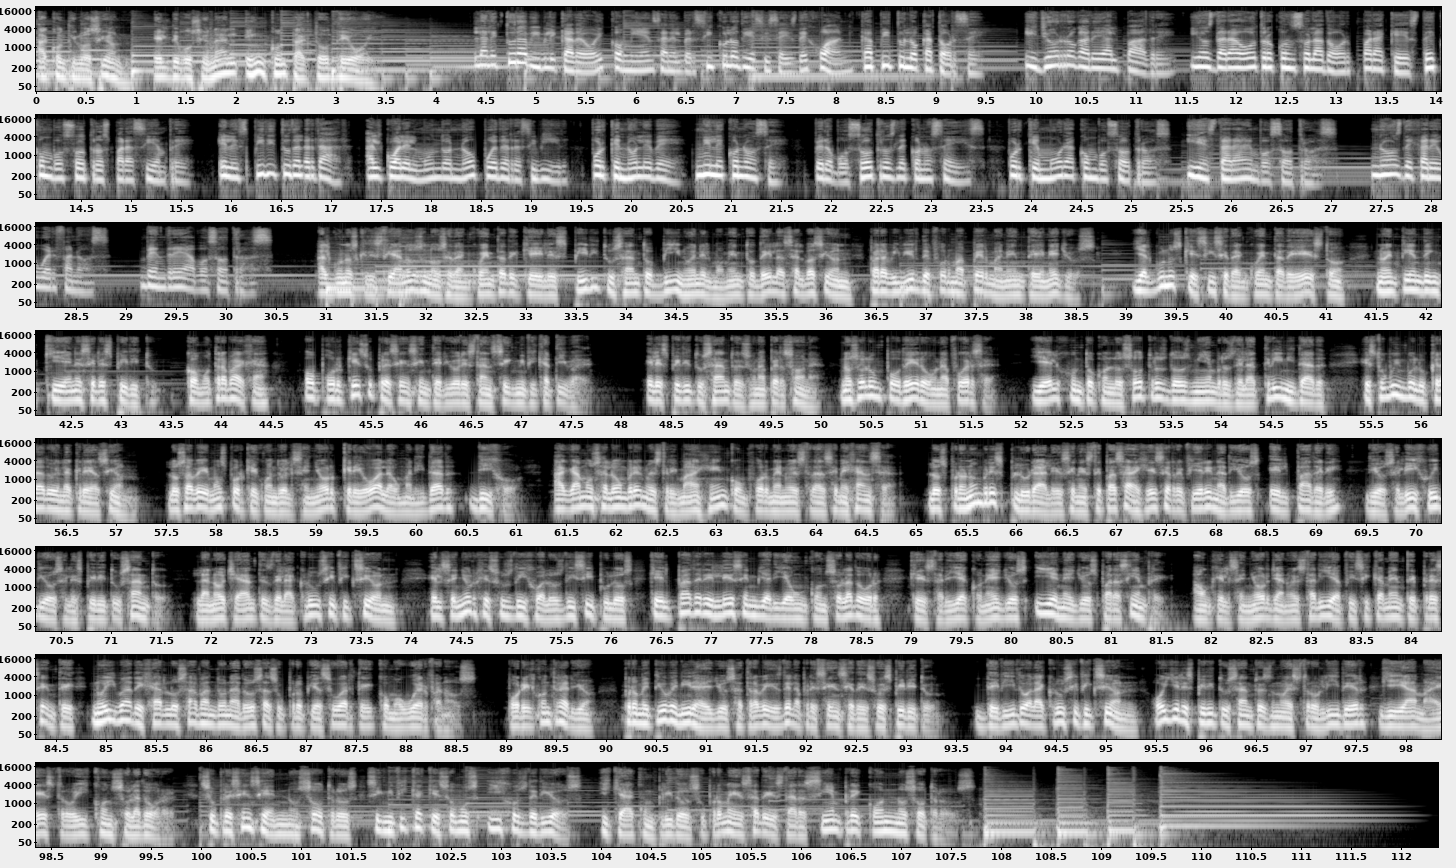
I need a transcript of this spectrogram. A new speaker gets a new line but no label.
A continuación, el devocional en contacto de hoy.
La lectura bíblica de hoy comienza en el versículo 16 de Juan, capítulo 14. Y yo rogaré al Padre, y os dará otro consolador para que esté con vosotros para siempre, el Espíritu de la verdad, al cual el mundo no puede recibir, porque no le ve ni le conoce, pero vosotros le conocéis, porque mora con vosotros y estará en vosotros. No os dejaré huérfanos vendré a vosotros.
Algunos cristianos no se dan cuenta de que el Espíritu Santo vino en el momento de la salvación para vivir de forma permanente en ellos. Y algunos que sí se dan cuenta de esto no entienden quién es el Espíritu, cómo trabaja o por qué su presencia interior es tan significativa. El Espíritu Santo es una persona, no solo un poder o una fuerza, y él junto con los otros dos miembros de la Trinidad estuvo involucrado en la creación. Lo sabemos porque cuando el Señor creó a la humanidad, dijo, Hagamos al hombre nuestra imagen conforme a nuestra semejanza. Los pronombres plurales en este pasaje se refieren a Dios el Padre, Dios el Hijo y Dios el Espíritu Santo. La noche antes de la crucifixión, el Señor Jesús dijo a los discípulos que el Padre les enviaría un consolador que estaría con ellos y en ellos para siempre. Aunque el Señor ya no estaría físicamente presente, no iba a dejarlos abandonados a su propia suerte como huérfanos. Por el contrario, prometió venir a ellos a través de la presencia de su Espíritu. Debido a la crucifixión, hoy el Espíritu Santo es nuestro líder, guía, maestro y consolador. Su presencia en nosotros significa que somos hijos de Dios y que ha cumplido su promesa de estar siempre con nosotros.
